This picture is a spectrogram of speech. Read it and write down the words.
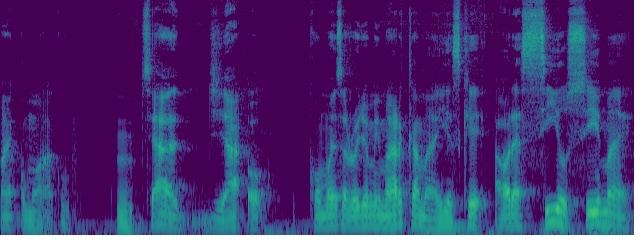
mae, ¿cómo hago? Mm. O sea, ya, ¿cómo desarrollo mi marca, mae? Y es que ahora sí o sí, mae,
